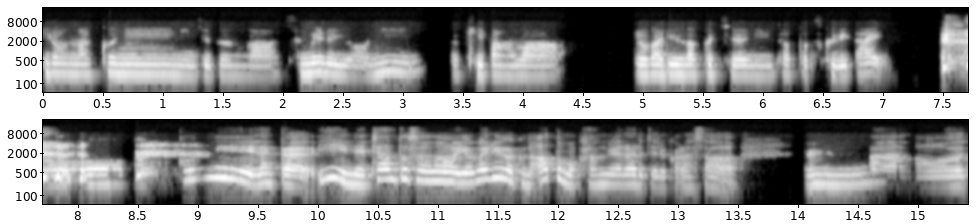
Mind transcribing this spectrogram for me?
いろんな国に自分が住めるように、基盤はヨガ留学中にちょっと作りたい。おお、かっこいい。なんかいいね、ちゃんとそのヨガ留学の後も考えられてるからさ、うーん。あの、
